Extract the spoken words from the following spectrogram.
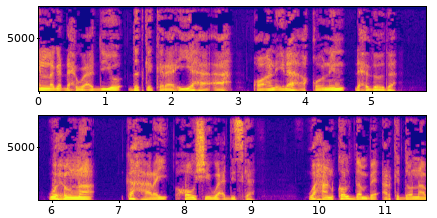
in laga dhex wacdiyo dadka karaahiyaha ah oo aan ilaah aqoonin dhexdooda wuxuuna ka haray howshii wacdiska. Waxaan kol dambe arki doonnaa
